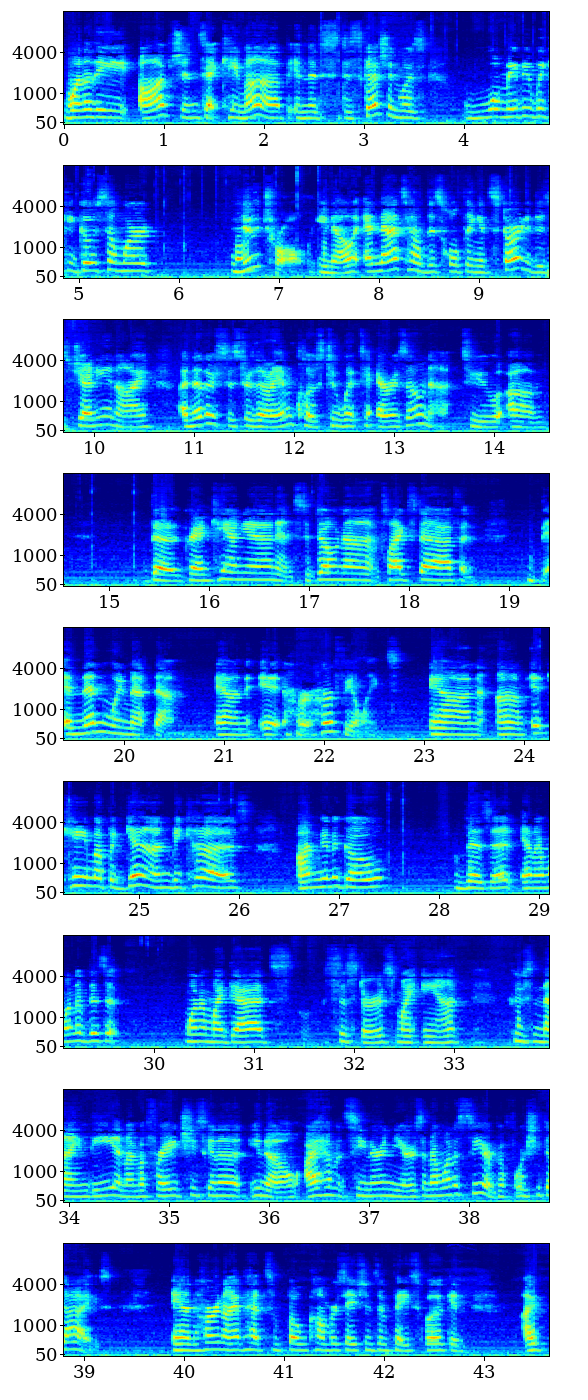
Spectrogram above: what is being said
one of the options that came up in this discussion was well maybe we could go somewhere neutral you know? And that's how this whole thing had started is jenny and i another sister that i am close to went to arizona to um, the grand canyon and sedona and flagstaff and and then we met them and it hurt her feelings. And um, it came up again because i'm going to go visit and I want to visit one of my dad's sisters, my aunt, who's 90, and I'm afraid she's going to, you know, I haven't seen her in years and I want to see her before she dies. And her and I have had some phone conversations on Facebook and I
